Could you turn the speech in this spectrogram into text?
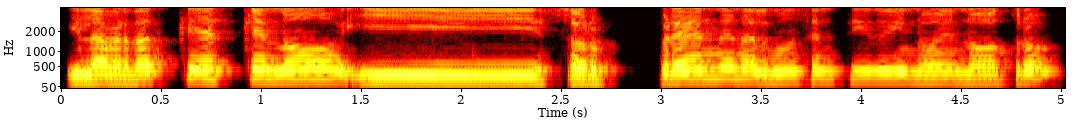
Y la verdad que es que no, y sorprende en algún sentido y no en otro,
